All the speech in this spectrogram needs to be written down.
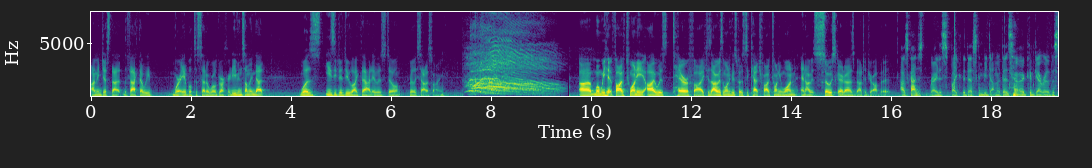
I mean, just that the fact that we were able to set a world record, even something that was easy to do like that, it was still really satisfying. Um, when we hit 520, I was terrified because I was the one who was supposed to catch 521, and I was so scared I was about to drop it. I was kind of just ready to spike the disc and be done with it so I could get rid of this.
